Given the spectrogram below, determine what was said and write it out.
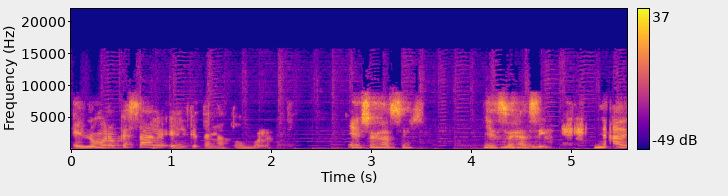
El número que sale es el que está en la tómbola. Eso es así. Eso es así. Nada,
